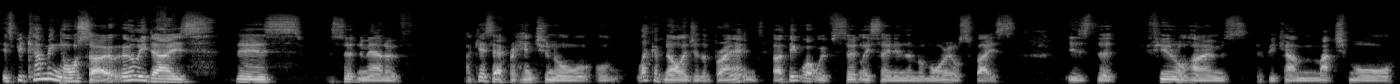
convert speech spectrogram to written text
It's becoming more so. Early days, there's a certain amount of, I guess, apprehension or, or lack of knowledge of the brand. I think what we've certainly seen in the memorial space is that funeral homes have become much more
